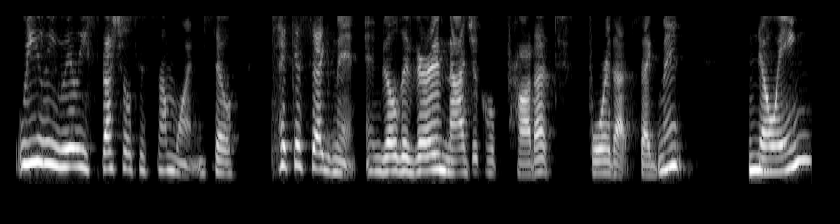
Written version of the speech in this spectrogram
really really special to someone. So pick a segment and build a very magical product for that segment, knowing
